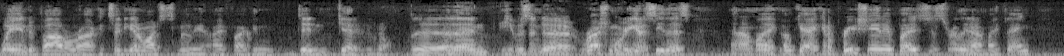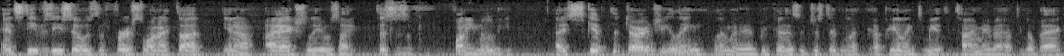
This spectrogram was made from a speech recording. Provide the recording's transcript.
way into Bottle Rocket. Said you got to watch this movie. I fucking didn't get it at all. And then he was into Rushmore. You got to see this, and I'm like, okay, I can appreciate it, but it's just really not my thing. And Steve Zissou was the first one I thought, you know, I actually was like, this is a funny movie. I skipped the Darjeeling Limited because it just didn't look appealing to me at the time. Maybe I have to go back.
